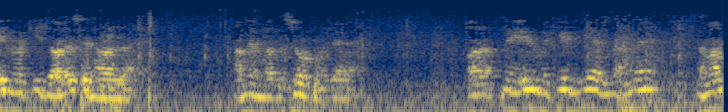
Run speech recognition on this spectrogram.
علم کی دولت سے نوازا ہے۔ ہمیں مدرسوں پہنچایا اور اپنے علم کے لیے اللہ نے تمام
